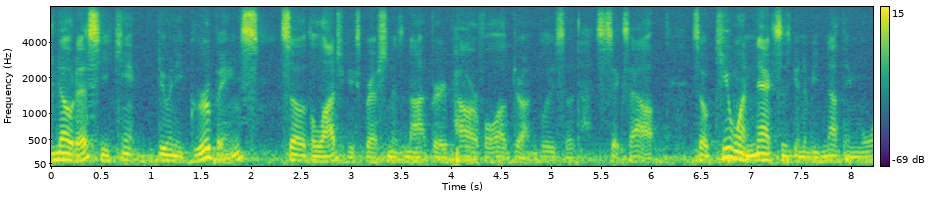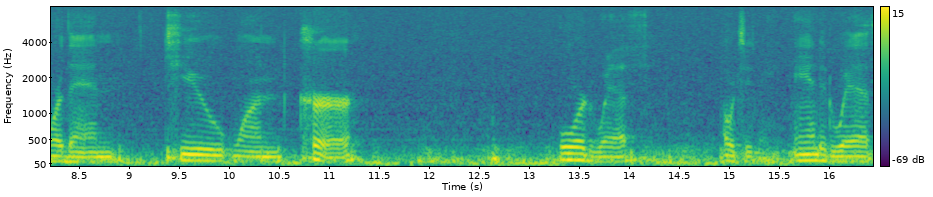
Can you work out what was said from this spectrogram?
notice you can't do any groupings, so the logic expression is not very powerful. I'll draw it in blue so it sticks out. So Q1 next is going to be nothing more than Q1 cur ORed with, oh excuse me, ANDed with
